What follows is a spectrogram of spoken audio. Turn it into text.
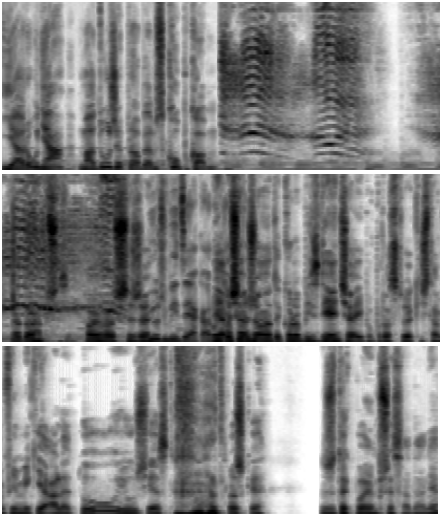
i Jarunia ma duży problem z kubką. No to powiem wam szczerze. Już widzę, jak Arunia Ja myślałem, że ona tylko robi zdjęcia i po prostu jakieś tam filmiki, ale tu już jest troszkę, że tak powiem, przesada, nie?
